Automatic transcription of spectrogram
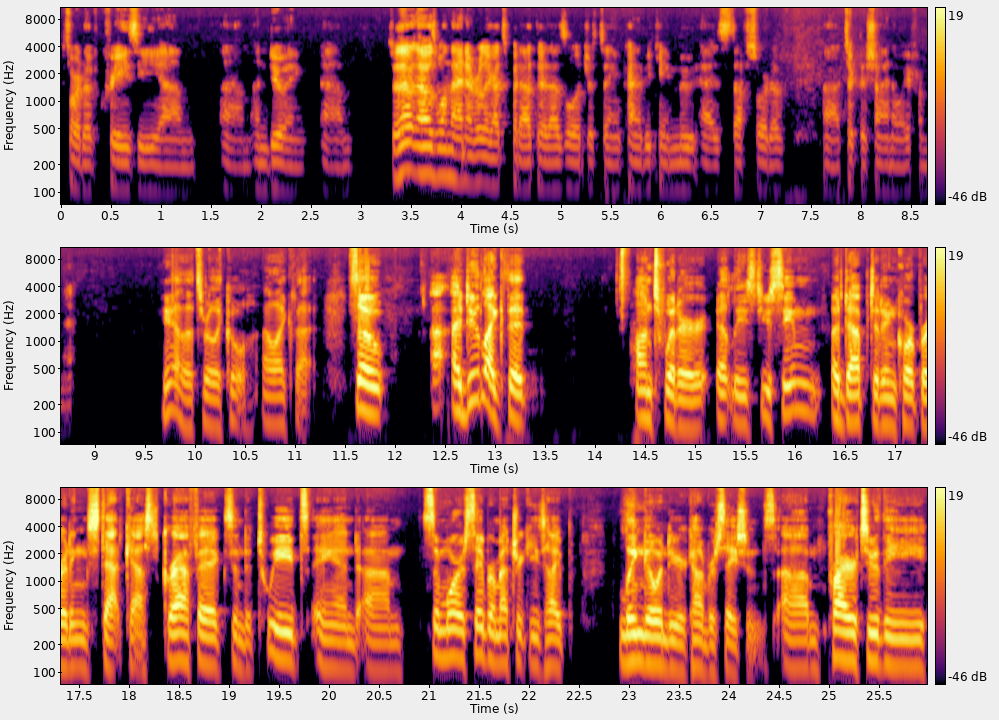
sort of crazy um, um, undoing. Um, so that, that was one that I never really got to put out there. That was a little interesting. It kind of became moot as stuff sort of uh, took the shine away from it. Yeah, that's really cool. I like that. So I, I do like that on Twitter, at least, you seem adept at incorporating StatCast graphics into tweets and um, some more sabermetric type lingo into your conversations. Um, prior to the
